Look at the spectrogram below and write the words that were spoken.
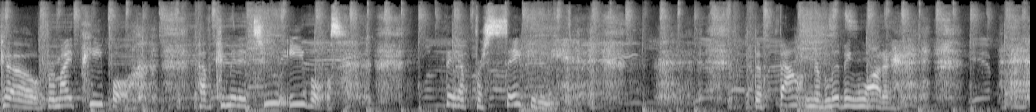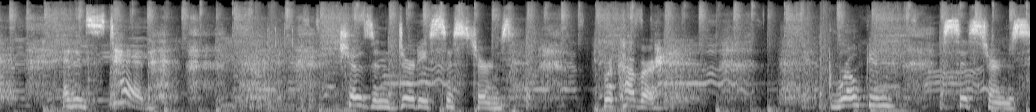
Go. For my people have committed two evils they have forsaken me, the fountain of living water, and instead chosen dirty cisterns. Recover. Broken cisterns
